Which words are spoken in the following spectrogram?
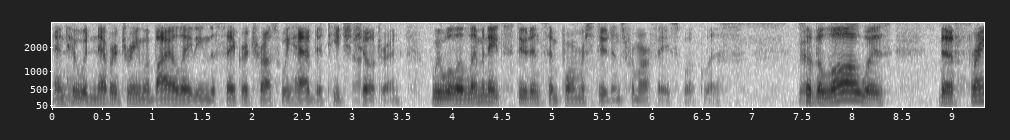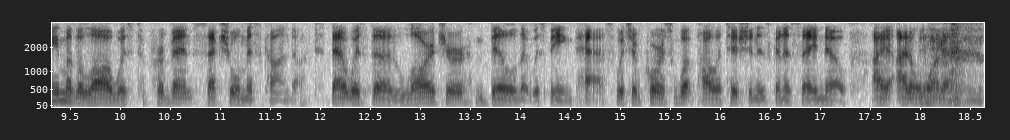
and who would never dream of violating the sacred trust we have to teach children. We will eliminate students and former students from our Facebook lists. So the law was, the frame of the law was to prevent sexual misconduct. That was the larger bill that was being passed, which of course, what politician is going to say, no, I, I don't want to,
